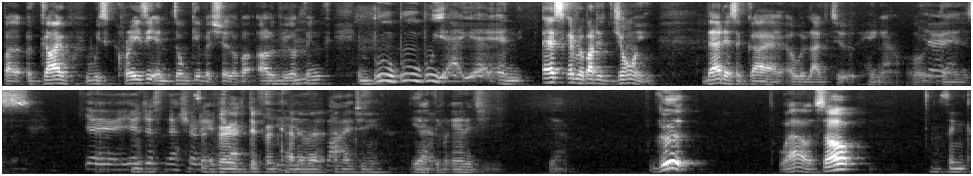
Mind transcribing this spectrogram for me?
But a guy who is crazy and don't give a shit about other people Mhm. think and boom, boom, boom, yeah, yeah, and ask everybody to join. That is a guy I would like to hang out or Yeah. dance. Yeah, yeah, you're just It's a very different kind of a energy. Yeah, Yeah. different energy. Yeah, good. Wow. So I think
